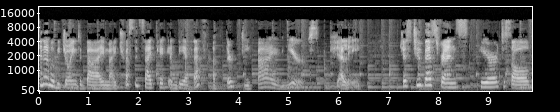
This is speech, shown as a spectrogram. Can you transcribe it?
and I will be joined by my trusted sidekick and BFF of 35 years, Shelley. Just two best friends here to solve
